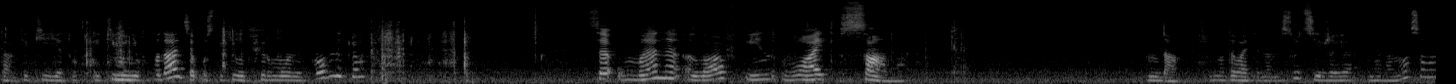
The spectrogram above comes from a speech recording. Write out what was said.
Так, які є тут, які мені попадаються, ось такі от фірмові пробники. Це у мене Love in White Summer. Да. Ну, давайте нанесу. Ці вже я не наносила.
